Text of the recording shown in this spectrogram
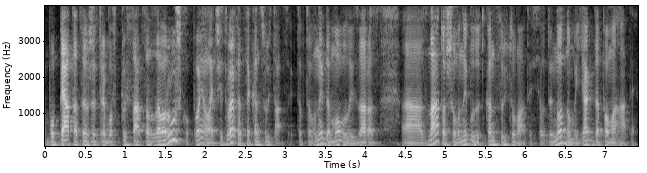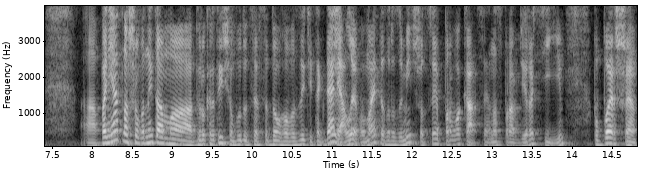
Бо п'ята це вже треба вписатися в заварушку. Поняла? Четверта це консультації. Тобто вони домовились зараз а, з НАТО, що вони будуть консультуватися один одному, як допомагати. А, понятно, що вони там бюрократично будуть це все довго возити і так далі, але ви маєте зрозуміти, що це провокація насправді Росії. По-перше.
